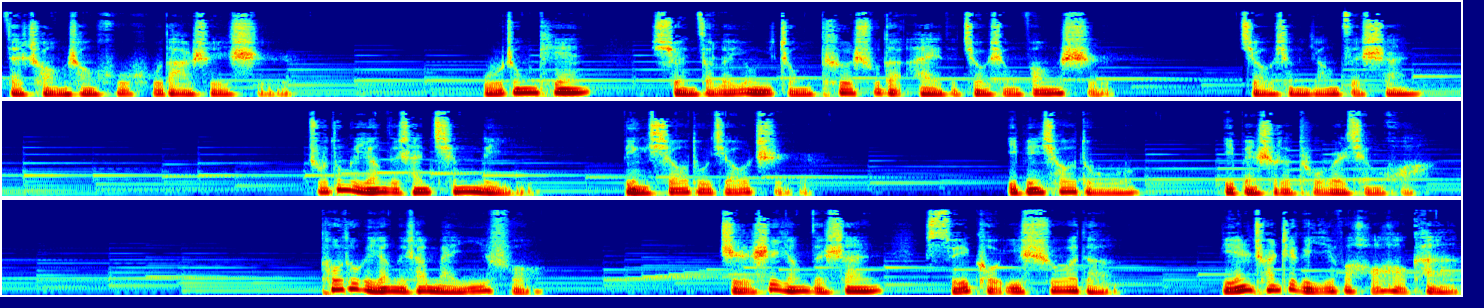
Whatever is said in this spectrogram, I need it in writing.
在床上呼呼大睡时，吴中天选择了用一种特殊的爱的叫醒方式，叫醒杨子姗，主动给杨子姗清理并消毒脚趾，一边消毒，一边说着土味情话，偷偷给杨子姗买衣服。只是杨子姗随口一说的，别人穿这个衣服好好看。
